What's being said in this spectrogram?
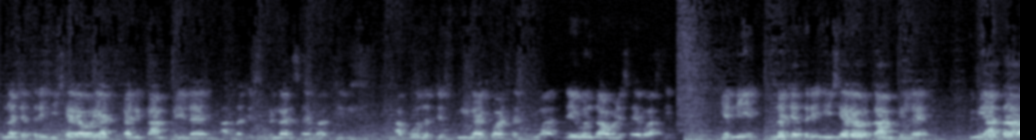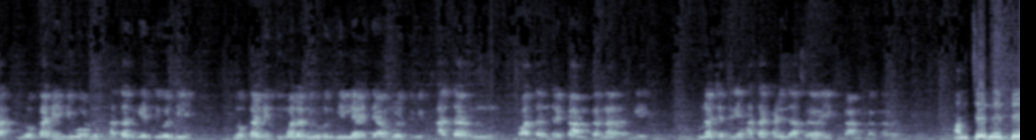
कुणाच्या तरी इशाऱ्यावर या ठिकाणी काम केलेलं आहे? आता जे श्रंगारे साहेब असतील अगोदरचे सुनील गायकवाड साहेब किंवा जयवंत आवळे साहेब असतील यांनी कुणाच्या तरी इशाऱ्यावर काम केलेलं आहे? तुम्ही आता लोकांनी निवडणूक हातात घेतली होती लोकांनी तुम्हाला निवडून दिले आहे. त्यामुळे तुम्ही खासदार म्हणून स्वातंत्र्य काम करणार की कुणाच्या तरी हाताखालीच असं एक काम करणार आमचे नेते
